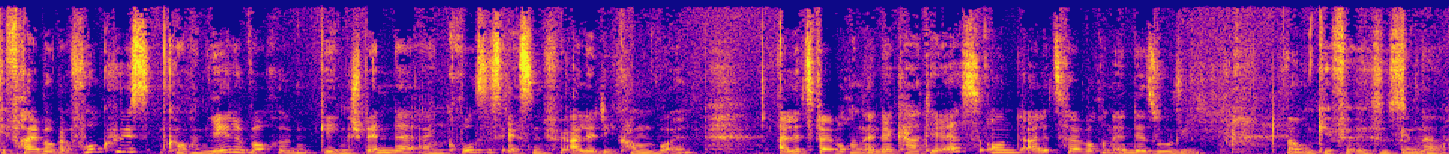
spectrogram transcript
Die Freiburger Fokhüs kochen jede Woche gegen Spende ein großes Essen für alle, die kommen wollen. Alle zwei Wochen in der KTS und alle zwei Wochen in der Susi. Ja, ungefähr ist es genau. so.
